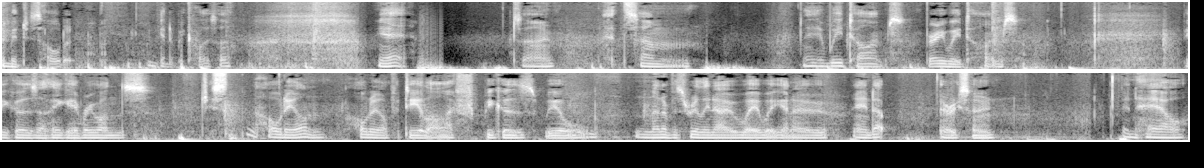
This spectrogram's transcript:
Maybe just hold it. Get a bit closer. Yeah. So it's um yeah, weird times. Very weird times. Because I think everyone's just holding on, holding on for dear life because we all, none of us really know where we're going to end up very soon. And how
